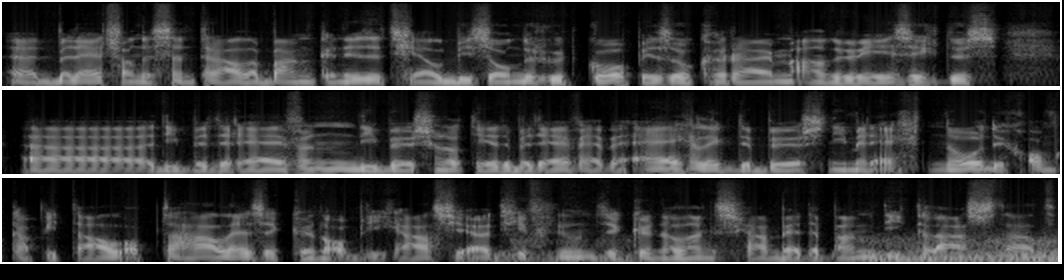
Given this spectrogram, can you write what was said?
het beleid van de centrale banken is het geld bijzonder goedkoop, is ook ruim aanwezig. Dus uh, die bedrijven, die beursgenoteerde bedrijven, hebben eigenlijk de beurs niet meer echt nodig om kapitaal op te halen. Ze kunnen obligatieuitgifte doen, ze kunnen langsgaan bij de bank die klaar staat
